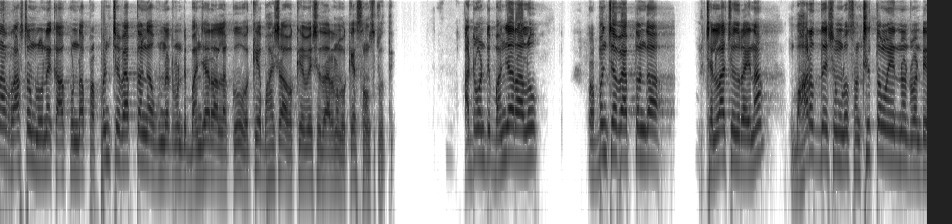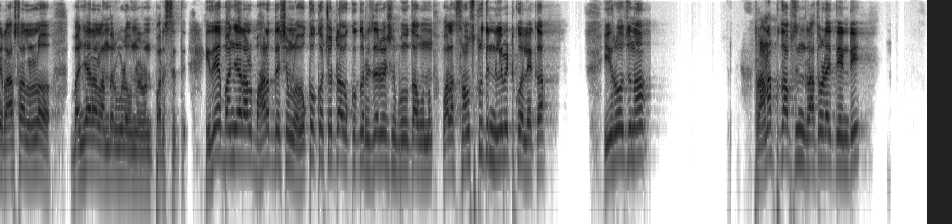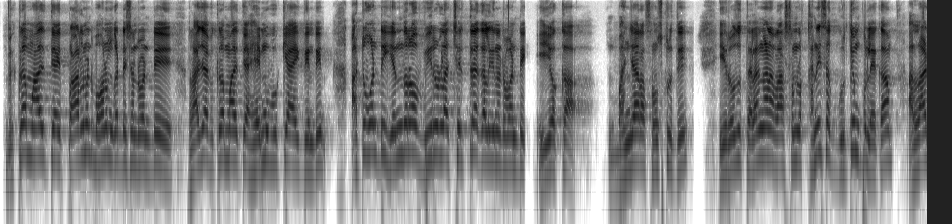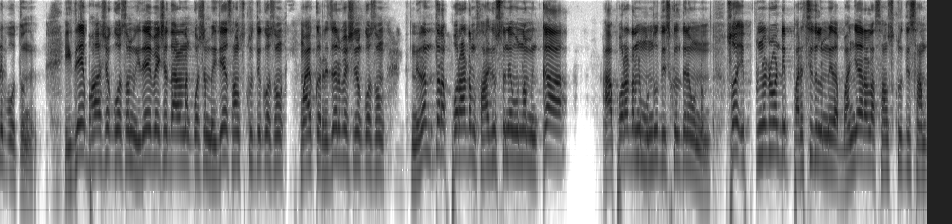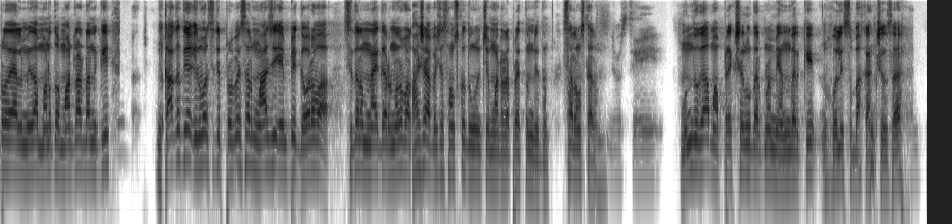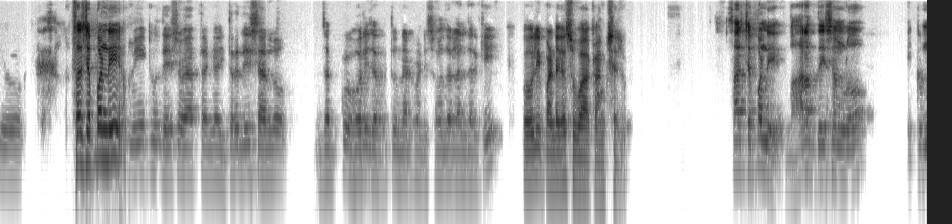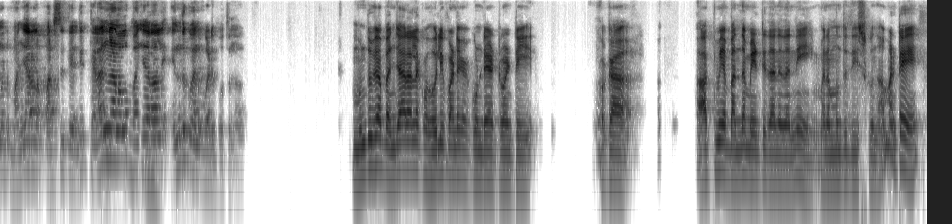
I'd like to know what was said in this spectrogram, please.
తెలంగాణ రాష్ట్రంలోనే కాకుండా ప్రపంచవ్యాప్తంగా ఉన్నటువంటి బంజారాలకు ఒకే భాష ఒకే వేషధారణ ఒకే సంస్కృతి. అటువంటి బంజారాలు ప్రపంచవ్యాప్తంగా చెల్లాచెదురైన భారతదేశంలో సంక్షిప్తమైనటువంటి రాష్ట్రాలలో బంజారాలు అందరూ కూడా ఉన్నటువంటి పరిస్థితి. ఇదే బంజారాలు భారతదేశంలో ఒక్కొక్క చోట ఒక్కొక్క రిజర్వేషన్ పొందుతూ ఉన్నాం. వాళ్ళ సంస్కృతిని నిలబెట్టుకోలేక ఈ రోజున రాణా ప్రతాప్ సింగ్ రాథోడ్ అయితే ఏంటి? విక్రమాదిత్య పార్లమెంట్ భవనం కట్టేసినటువంటి రాజా విక్రమాదిత్య హేముబుక్య అయితే ఏంటి అటువంటి ఎందరో వీరుల చరిత్ర కలిగినటువంటి ఈ యొక్క బంజారా సంస్కృతి ఈరోజు తెలంగాణ రాష్ట్రంలో కనీస గుర్తింపు లేక అల్లాడిపోతుంది. ఇదే భాష కోసం ఇదే వేషధారణ కోసం ఇదే సంస్కృతి కోసం మా యొక్క రిజర్వేషన్ కోసం నిరంతర పోరాటం సాగిస్తూనే ఉన్నాం. ఇంకా ఆ పోరాటాన్ని ముందుకు తీసుకెళ్తూనే ఉన్నాం. సో ఇప్పుడున్నటువంటి పరిస్థితుల మీద బంజారాల సంస్కృతి సాంప్రదాయాల మీద మనతో మాట్లాడడానికి కాకతీయ యూనివర్సిటీ ప్రొఫెసర్ మాజీ ఎంపీ గౌరవ సీతారాం నాయక్ గారు ఉన్నారు. వారి భాషా వేష సంస్కృతి గురించి మాట్లాడే ప్రయత్నం చేద్దాం. సార్ నమస్కారం. నమస్తే. ముందుగా మా ప్రేక్షకుల తరపున మీ అందరికీ హోలీ శుభాకాంక్షలు సార్. సార్ చెప్పండి. మీకు దేశవ్యాప్తంగా ఇతర దేశాల్లో జరుపు హోలీ జరుపుతున్నటువంటి సోదరులందరికీ హోలీ పండుగ శుభాకాంక్షలు. సార్ చెప్పండి. భారతదేశంలో ఇక్కడ ఉన్న బంజారాల పరిస్థితి ఏంటి? తెలంగాణలో బంజారాలు ఎందుకు వెనుకబడిపోతున్నారు? ముందుగా బంజారాలకు హోలీ పండుగకు ఉండేటువంటి ఒక ఆత్మీయ బంధం ఏంటిది అనేదాన్ని మనం ముందు తీసుకుందాం. అంటే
